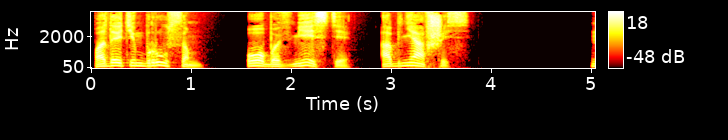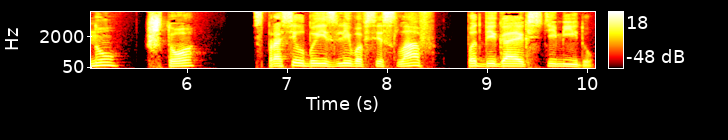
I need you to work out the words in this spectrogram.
«Под этим брусом, оба вместе, обнявшись». «Ну, что?» — спросил боязливо Всеслав, подбегая к Стимиду.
